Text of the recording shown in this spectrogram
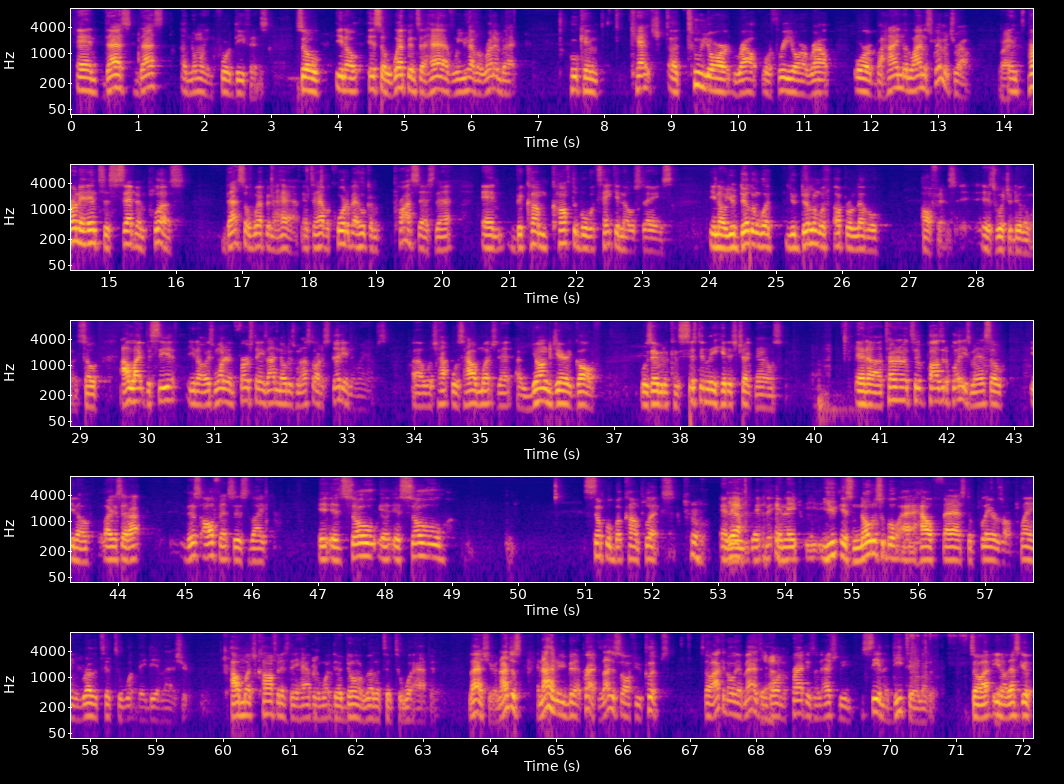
and that's that's annoying for defense. So you know it's a weapon to have when you have a running back who can catch a two yard route or three yard route or behind the line of scrimmage route right. and turn it into seven plus. That's a weapon to have, and to have a quarterback who can process that and become comfortable with taking those things. You know, you're dealing with you're dealing with upper level offense is what you're dealing with. So I like to see it. You know, it's one of the first things I noticed when I started studying the Rams, uh, which was how much that a young Jared Goff was able to consistently hit his checkdowns and uh, turn it into positive plays, man. So, you know, like I said, I this offense is like it is so it is so simple but complex. And yeah. they, they, and they you it's noticeable at how fast the players are playing relative to what they did last year. How much confidence they have in what they're doing relative to what happened last year. And I just and I haven't even been at practice. I just saw a few clips. So I can only imagine yeah. going to practice and actually seeing the detail of it. So I you know that's good.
